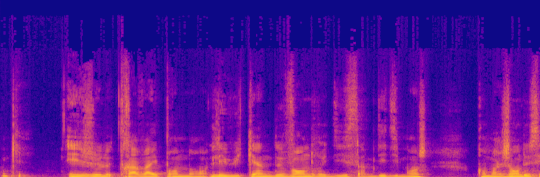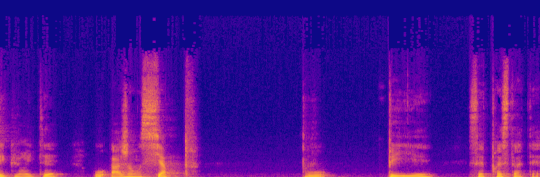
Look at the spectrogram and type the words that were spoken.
Ok. Et je le travaille pendant les week-ends de vendredi, samedi, dimanche comme agent de sécurité ou agent SIAP pour payer ses prestataires.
